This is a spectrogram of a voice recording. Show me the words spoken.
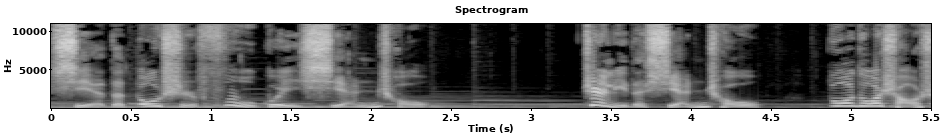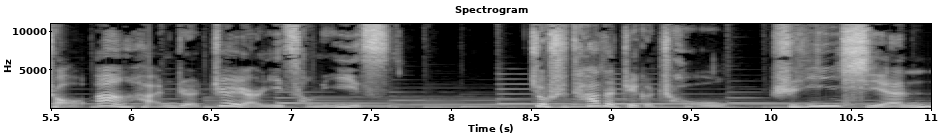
写的都是富贵闲愁，这里的闲愁多多少少暗含着这样一层意思，就是他的这个愁是因闲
